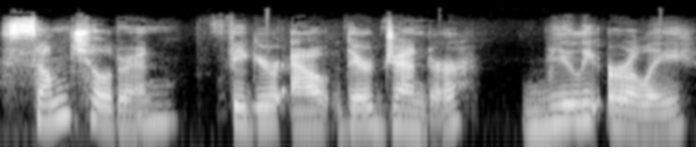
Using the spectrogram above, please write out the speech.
Some children figure out their gender really early,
